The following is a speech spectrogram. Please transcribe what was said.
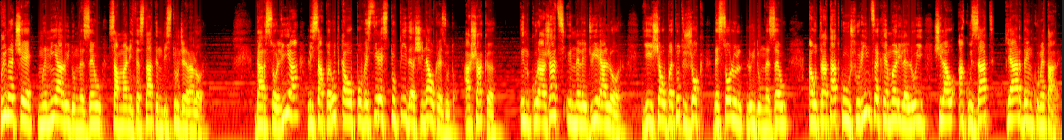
până ce mânia lui Dumnezeu s-a manifestat în distrugerea lor. Dar solia li s-a părut ca o povestire stupidă și n-au crezut-o. Așa că, încurajați în nelegiuirea lor, ei și-au bătut joc de solul lui Dumnezeu, au tratat cu ușurință chemările lui și l-au acuzat chiar de încumetare.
